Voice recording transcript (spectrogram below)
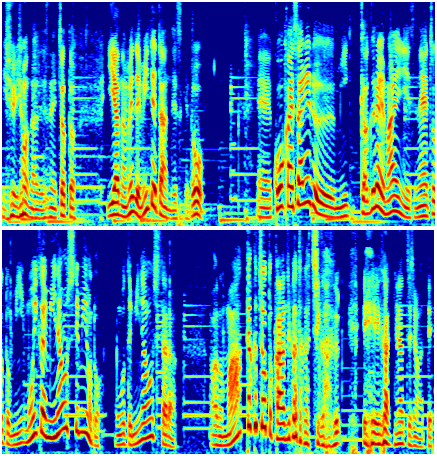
いうようなですねちょっと嫌な目で見てたんですけど、えー、公開される3日ぐらい前にですねちょっともう一回見直してみようと思って見直したらあの全くちょっと感じ方が違う 映画になってしまって、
